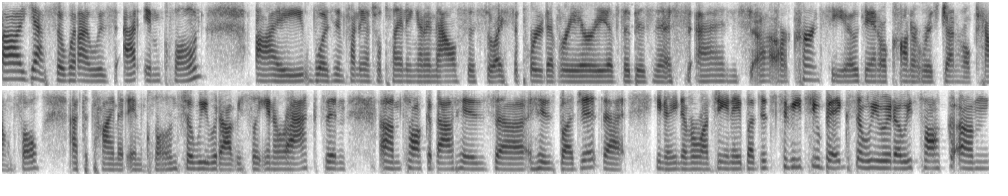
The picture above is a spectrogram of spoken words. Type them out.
Uh, yeah, so when I was at ImClone, I was in financial planning and analysis, so I supported every area of the business. And uh, our current CEO, Dan O'Connor, was general counsel at the time at ImClone, so we would obviously interact and um, talk about his uh, his budget. That you know, you never want G&A budgets to be too big, so we would always talk um,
